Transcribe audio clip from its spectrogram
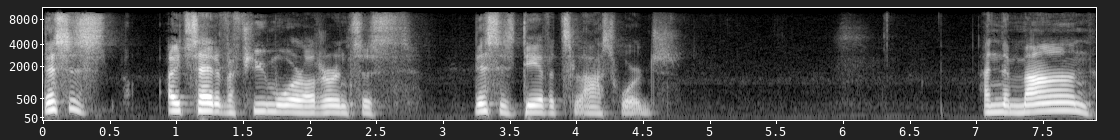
This is outside of a few more utterances. This is David's last words. And the man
